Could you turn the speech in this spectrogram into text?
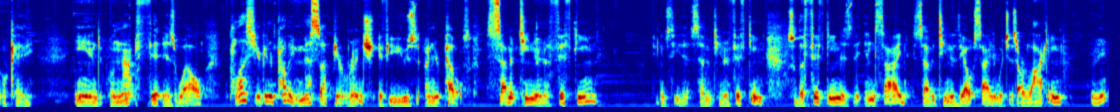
okay, and will not fit as well. Plus, you're gonna probably mess up your wrench if you use it on your pedals. 17 and a 15, if you can see that, 17 and 15. So the 15 is the inside, 17 is the outside, which is our locking, right?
